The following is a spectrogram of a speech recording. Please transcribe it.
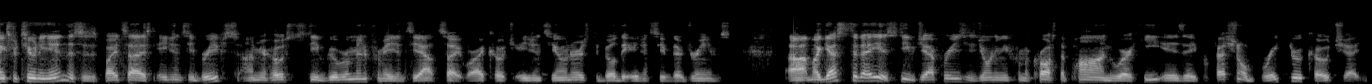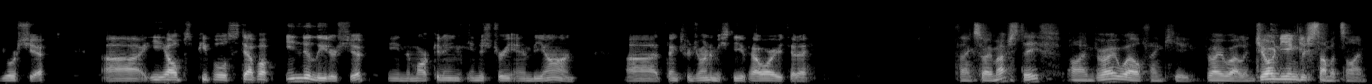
Thanks for tuning in. This is Bite Sized Agency Briefs. I'm your host, Steve Guberman from Agency Outsight, where I coach agency owners to build the agency of their dreams. Uh, my guest today is Steve Jeffreys. He's joining me from across the pond, where he is a professional breakthrough coach at Your Shift. Uh, he helps people step up into leadership in the marketing industry and beyond. Uh, thanks for joining me, Steve. How are you today? Thanks very much, Steve. I'm very well, thank you. Very well. Enjoying the English summertime.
